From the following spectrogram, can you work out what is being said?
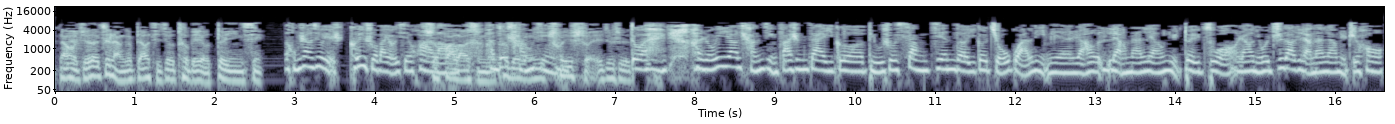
然后我觉得这两个标题就特别有对应性。洪尚秀也是可以说吧，有一些话唠，很多场景。吹水，就是对，很容易让场景发生在一个比如说巷间的一个酒馆里面，然后两男两女对坐，然后你会知道这两男两女之后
